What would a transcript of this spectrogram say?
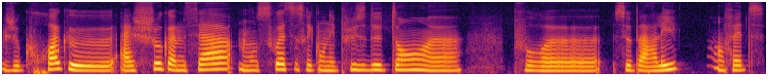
Je crois que à chaud comme ça, mon souhait ce serait qu'on ait plus de temps euh, pour se parler. En fait,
